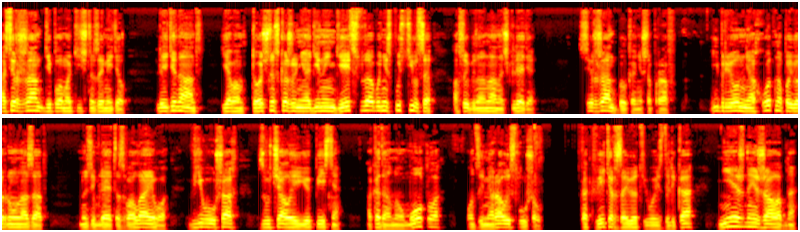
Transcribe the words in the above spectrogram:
а сержант дипломатично заметил. «Лейтенант, я вам точно скажу, ни один индейец туда бы не спустился, особенно на ночь глядя». Сержант был, конечно, прав. И Брион неохотно повернул назад, но земля эта звала его, в его ушах звучала ее песня, а когда она умолкла, он замирал и слушал, как ветер зовет его издалека, нежно и жалобно,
